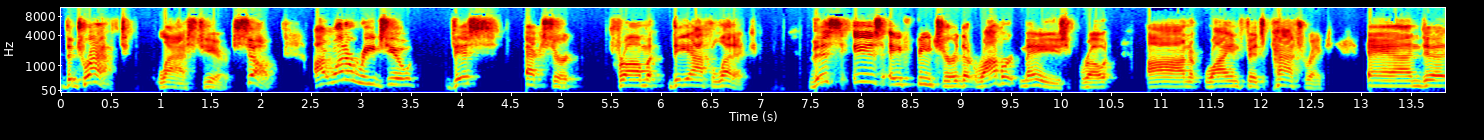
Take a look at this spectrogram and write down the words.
the draft last year. So I want to read you this excerpt from The Athletic. This is a feature that Robert Mays wrote on Ryan Fitzpatrick. And uh,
